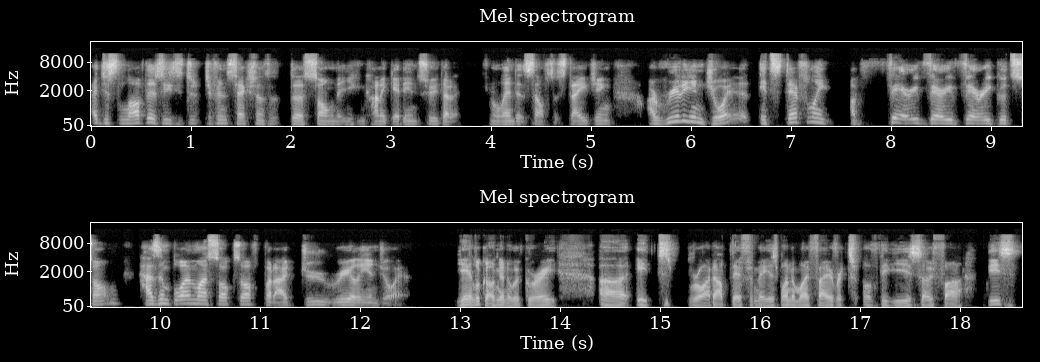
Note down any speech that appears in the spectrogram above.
I just love there's these d- different sections of the song that you can kind of get into that can lend itself to staging. I really enjoy it. It's definitely a very, very, very good song. Hasn't blown my socks off, but I do really enjoy it. Yeah, look, I'm going to agree. Uh, it's right up there for me as one of my favorites of the year so far. This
